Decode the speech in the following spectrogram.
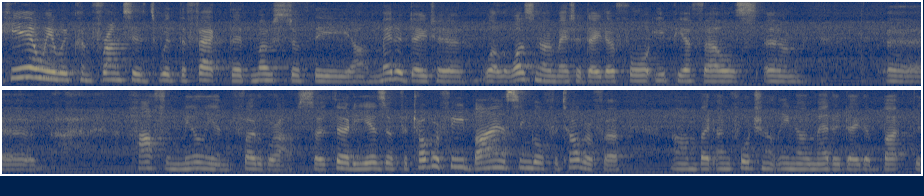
here we were confronted with the fact that most of the um, metadata, well, there was no metadata for EPFL's um, uh, half a million photographs. So 30 years of photography by a single photographer, um, but unfortunately no metadata but the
